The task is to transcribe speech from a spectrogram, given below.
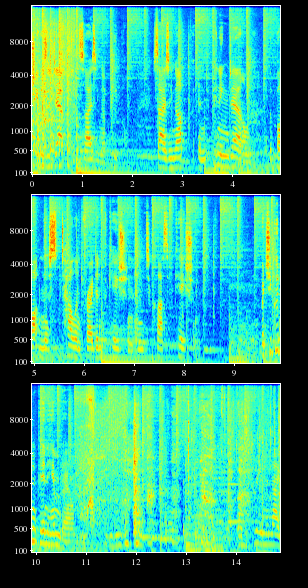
She was adept at sizing up people, sizing up and pinning down the botanist's talent for identification and classification. But she couldn't pin him down. He was indistinct, like a in the night,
